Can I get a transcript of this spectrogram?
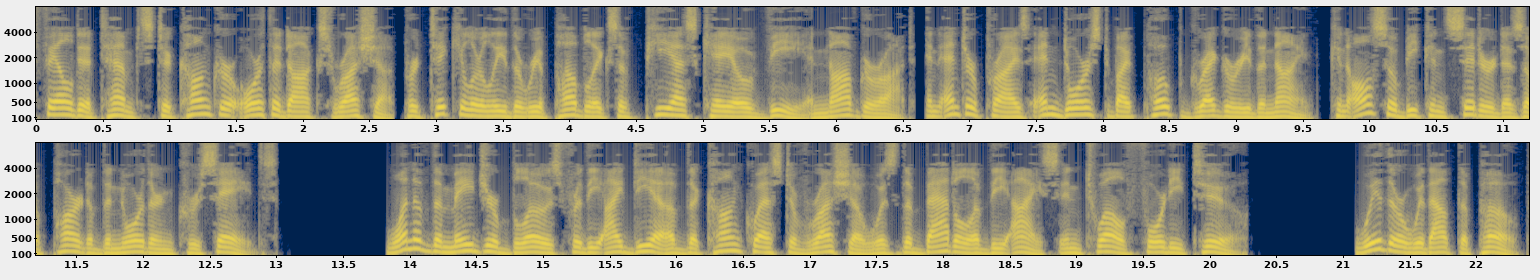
failed attempts to conquer Orthodox Russia particularly the republics of Pskov and Novgorod, an enterprise endorsed by Pope Gregory IX, can also be considered as a part of the Northern Crusades. One of the major blows for the idea of the conquest of Russia was the Battle of the Ice in 1242. With or without the Pope.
